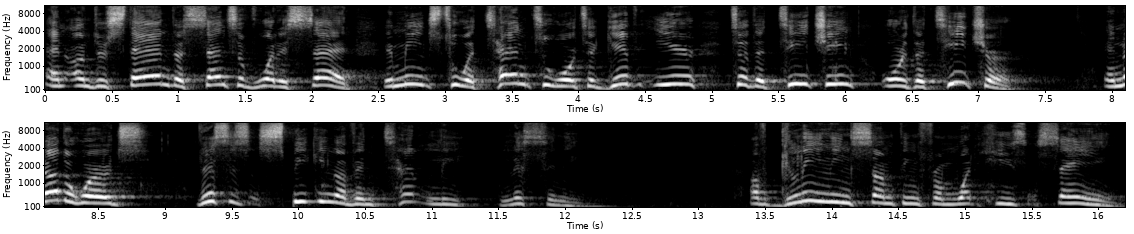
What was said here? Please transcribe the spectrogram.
and understand the sense of what is said. It means to attend to or to give ear to the teaching or the teacher. In other words, this is speaking of intently listening, of gleaning something from what he's saying.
